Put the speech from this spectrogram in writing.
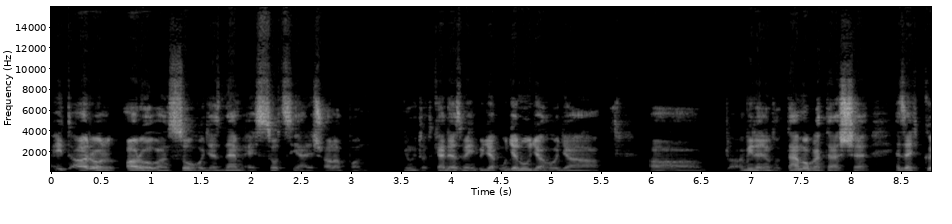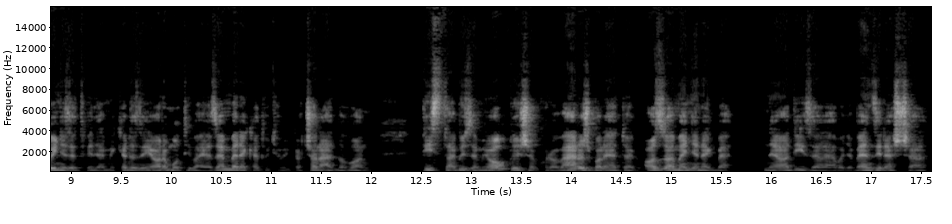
Itt arról, arról van szó, hogy ez nem egy szociális alapon nyújtott kedvezmény. Ugye ugyanúgy, ahogy a, a a villanyautó támogatása, ez egy környezetvédelmi kedvezmény, arra motiválja az embereket, hogyha a családban van tisztább üzemű autó, és akkor a városba lehetőleg azzal menjenek be, ne a dízellel vagy a benzinessel,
